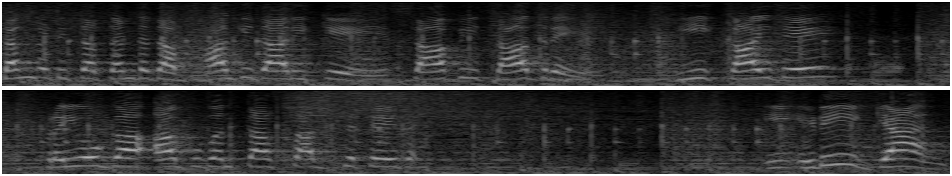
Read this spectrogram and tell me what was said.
ಸಂಘಟಿತ ತಂಡದ ಭಾಗಿದಾರಿಕೆ ಸಾಬೀತಾದ್ರೆ ಈ ಕಾಯ್ದೆ ಪ್ರಯೋಗ ಆಗುವಂತ ಸಾಧ್ಯತೆ ಇದೆ. ಈ ಇಡೀ ಗ್ಯಾಂಗ್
